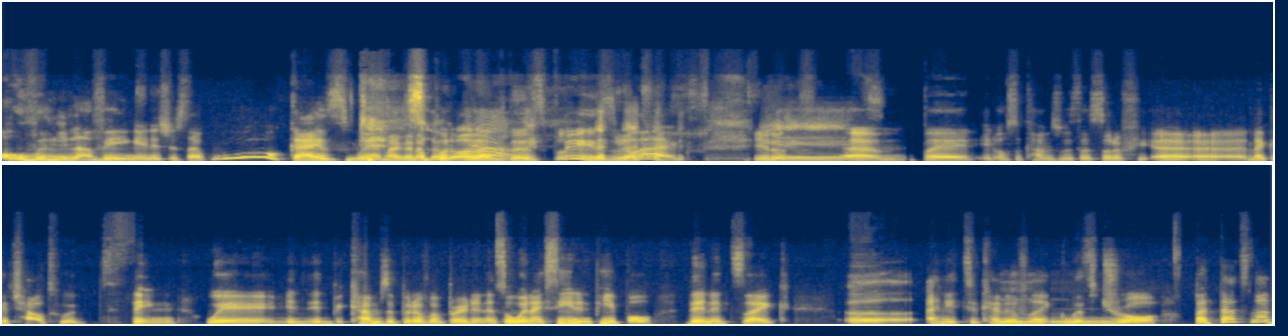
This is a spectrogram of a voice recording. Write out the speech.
Overly loving and it's just like whoa guys where am i going to put all of this please relax you know yes. um but it also comes with a sort of uh, uh, like a childhood thing where mm. it, it mm. becomes a bit of a burden and so when i see it in people then it's like uh, i need to kind mm. of like mm. withdraw but that's not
